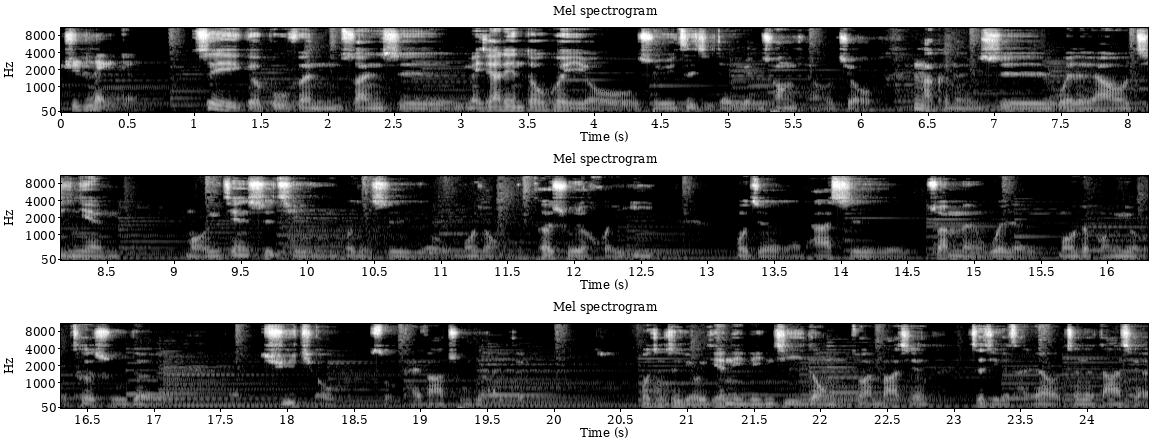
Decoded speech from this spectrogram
之类的？这个部分算是每家店都会有属于自己的原创调酒，它可能是为了要纪念某一件事情，或者是有某种特殊的回忆，或者它是专门为了某个朋友特殊的需求所开发出来的，或者是有一天你灵机一动，突然发现。这几个材料真的搭起来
